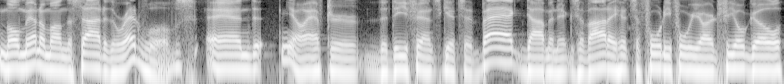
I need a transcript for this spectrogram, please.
momentum on the side of the Red Wolves. And, you know, after the defense gets it back, Dominic Zvada hits a 44 yard field goal.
